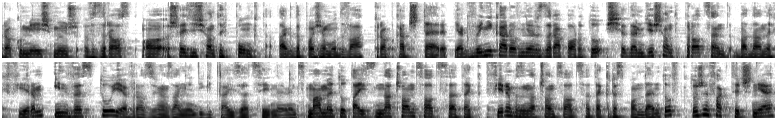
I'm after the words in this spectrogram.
roku mieliśmy już wzrost o 60 punkta, tak, do poziomu 2,4. Jak wynika również również z raportu 70% badanych firm inwestuje w rozwiązanie digitalizacyjne, więc mamy tutaj znaczący odsetek firm, znaczący odsetek respondentów, którzy faktycznie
